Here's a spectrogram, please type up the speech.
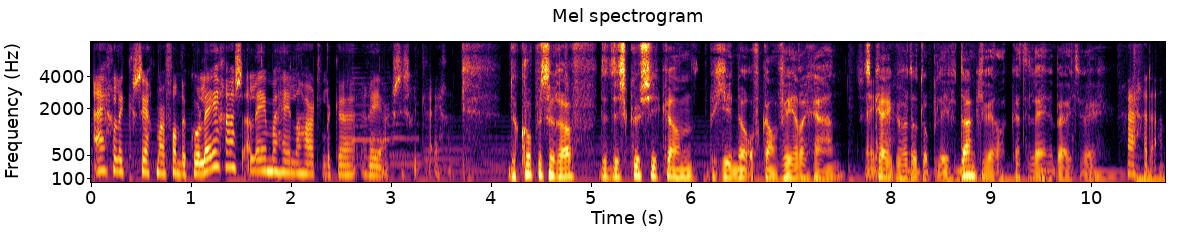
eigenlijk zeg maar van de collega's alleen maar hele hartelijke reacties gekregen. De kop is eraf, de discussie kan beginnen of kan verder gaan. Dus kijken wat het oplevert. Dankjewel, Katelijne Buitenweg. Graag gedaan.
